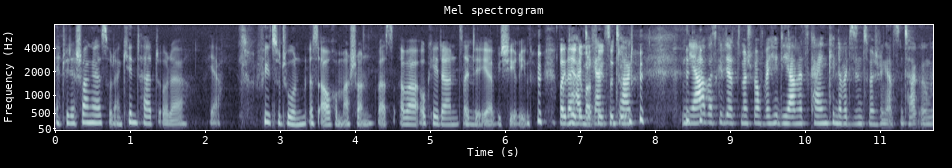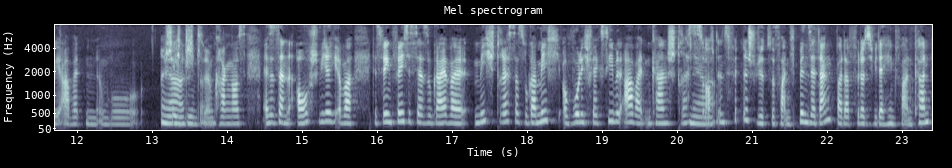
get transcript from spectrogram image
entweder schwanger ist oder ein Kind hat oder ja, viel zu tun ist auch immer schon was. Aber okay, dann seid ihr mhm. eher wie Shirin, weil die halt immer viel zu tun. Tag. Ja, aber es gibt ja zum Beispiel auch welche, die haben jetzt kein Kind, aber die sind zum Beispiel den ganzen Tag irgendwie arbeiten irgendwo Schichtdienst ja, oder im Krankenhaus. Es ist dann auch schwierig, aber deswegen finde ich das ja so geil, weil mich stresst das sogar mich, obwohl ich flexibel arbeiten kann, stresst es so oft ins Fitnessstudio zu fahren. Ich bin sehr dankbar dafür, dass ich wieder hinfahren kann,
